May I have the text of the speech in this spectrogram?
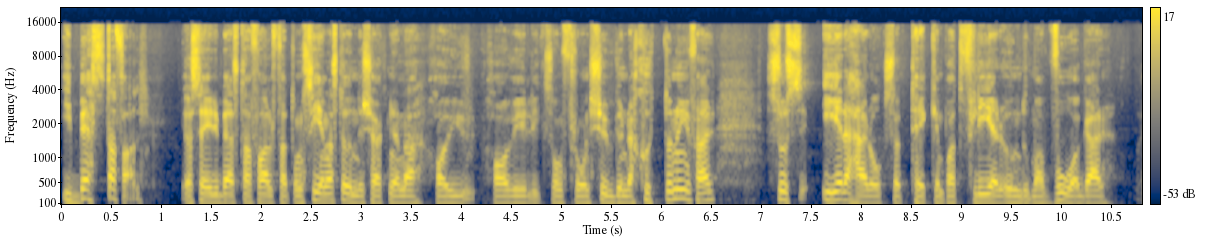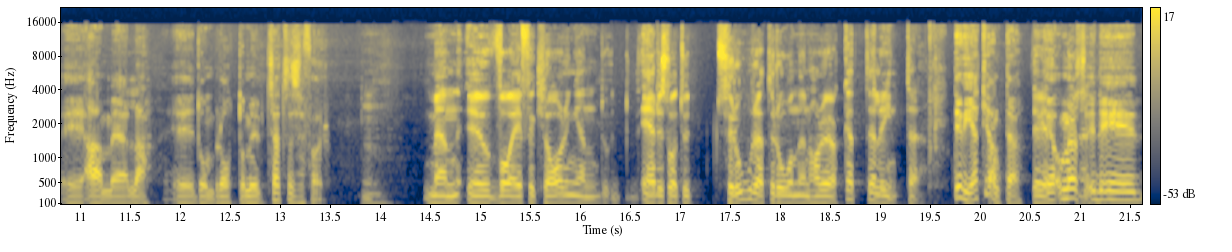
I bästa fall, jag säger i bästa fall för att de senaste undersökningarna har, ju, har vi liksom från 2017 ungefär, så är det här också ett tecken på att fler ungdomar vågar eh, anmäla eh, de brott de utsätter sig för. Men eh, vad är förklaringen? Är det så att du tror att rånen har ökat eller inte? Det vet jag inte. Vet Eh, jag, du det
